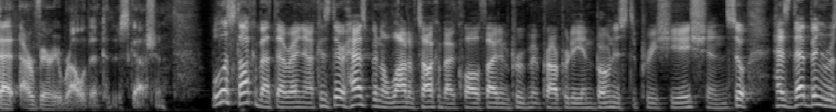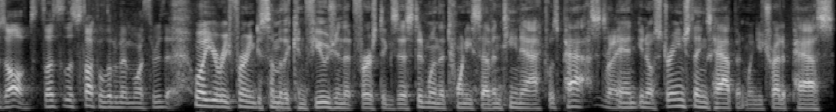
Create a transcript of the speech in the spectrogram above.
that are very relevant to the discussion. Well, let's talk about that right now because there has been a lot of talk about qualified improvement property and bonus depreciation. So, has that been resolved? Let's let's talk a little bit more through that. Well, you're referring to some of the confusion that first existed when the 2017 Act was passed. Right. And you know, strange things happen when you try to pass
